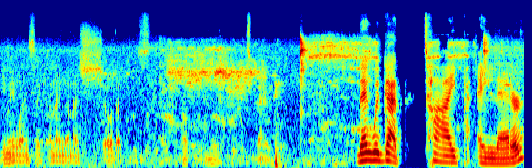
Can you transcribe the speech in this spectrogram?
Give me one second. I'm gonna show that this. Okay, no, it's better. Then we got type a letter.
